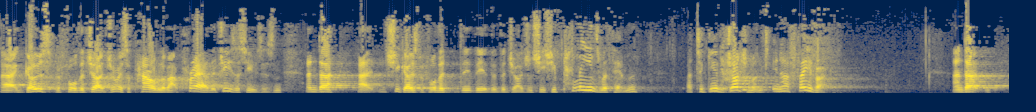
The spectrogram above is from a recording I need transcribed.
uh, goes before the judge. Remember, it's a parable about prayer that Jesus uses. And, and uh, uh, she goes before the, the, the, the, judge and she, she pleads with him uh, to give judgment in her favor. And uh,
